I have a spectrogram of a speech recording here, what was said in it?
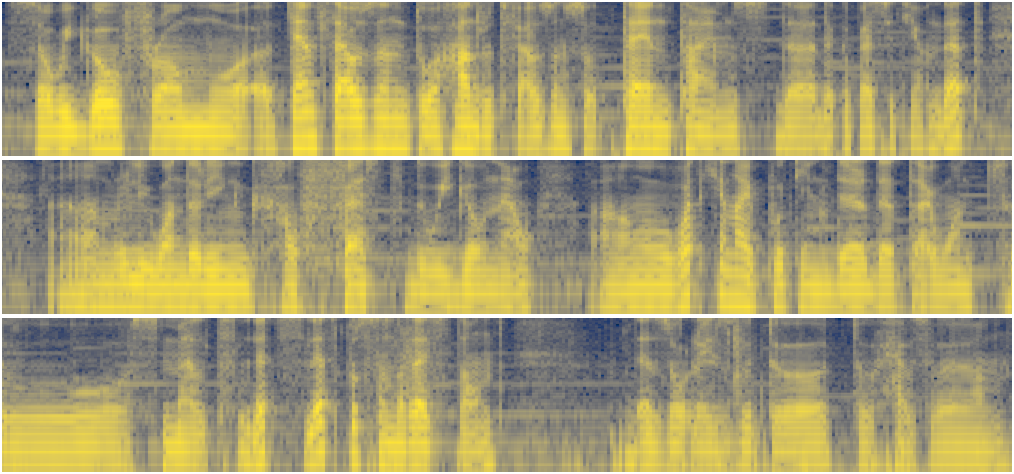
so we go from uh, 10,000 to 100,000, so 10 times the, the capacity on that. I'm really wondering how fast do we go now. Uh, what can I put in there that I want to smelt? Let's let's put some redstone. That's always good to to have some um,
